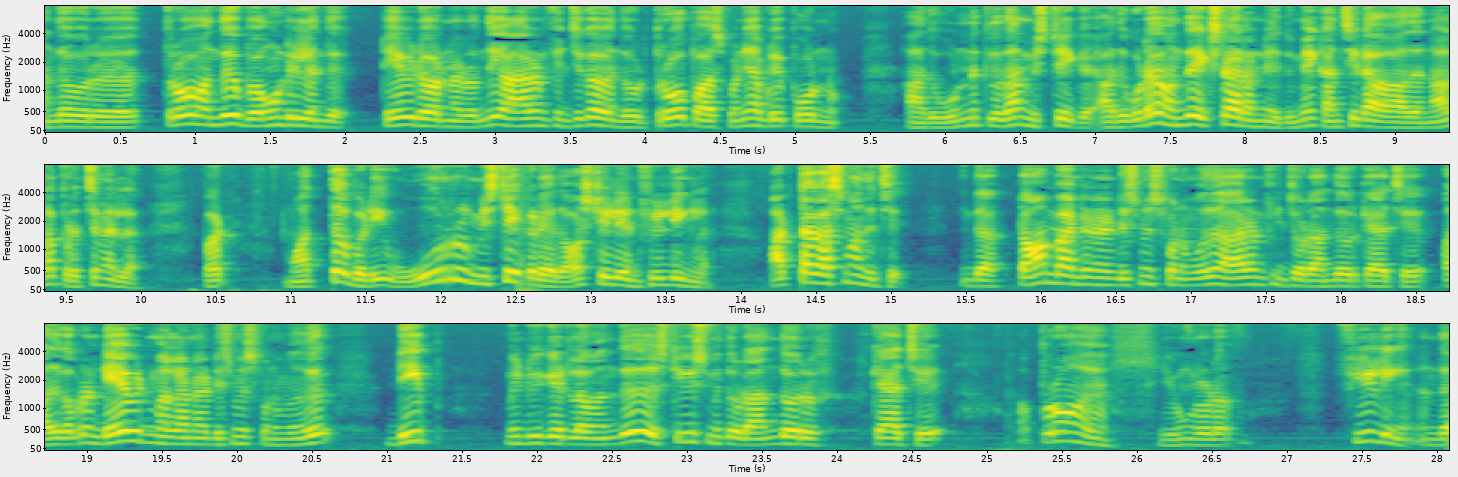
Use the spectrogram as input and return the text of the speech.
அந்த ஒரு த்ரோ வந்து பவுண்ட்ரிலேருந்து டேவிட் வார்னர் வந்து ஆரன் ஃபின்ச்சுக்கு அந்த ஒரு த்ரோ பாஸ் பண்ணி அப்படியே போடணும். அது ஒன்றுத்தில் தான் மிஸ்டேக்கு அது கூட வந்து எக்ஸ்ட்ரா ரன் எதுவுமே கன்சிடர் ஆகாதனால பிரச்சனை இல்லை. பட் மற்றபடி ஒரு மிஸ்டேக் கிடையாது ஆஸ்திரேலியன் ஃபீல்டிங்கில் அட்டகாசமாக இருந்துச்சு. இந்த டாம் பேண்டனை டிஸ்மிஸ் பண்ணும்போது ஆரன் ஃபின்ச்சோட அந்த ஒரு கேட்ச்சு அதுக்கப்புறம் டேவிட் மல்லானை டிஸ்மிஸ் பண்ணும்போது டீப் மிட் விக்கெட்டில் வந்து ஸ்டீவ் ஸ்மித்தோட அந்த ஒரு கேட்ச்சு அப்புறம் இவங்களோட ஃபீல்டிங் இந்த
